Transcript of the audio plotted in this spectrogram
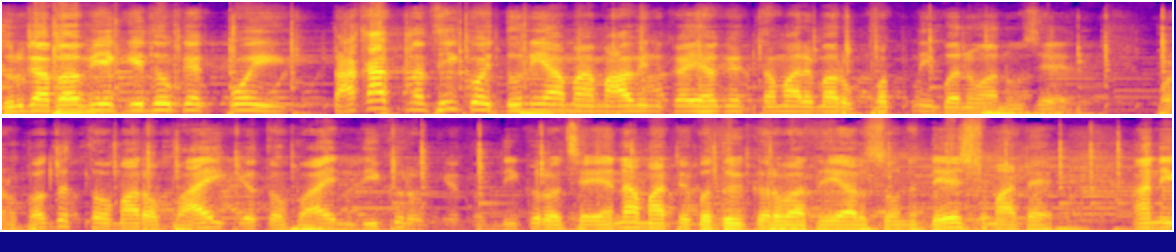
દુર્ગા ભાભીએ કીધું કે કોઈ તાકાત નથી કોઈ દુનિયામાં એમ આવીને કહી શકે તમારે મારું પત્ની બનવાનું છે. પણ ભગત તો મારો ભાઈ કયો તો ભાઈ દીકરો કયો દીકરો છે. એના માટે બધું કરવા તૈયાર છો ને દેશ માટે અને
